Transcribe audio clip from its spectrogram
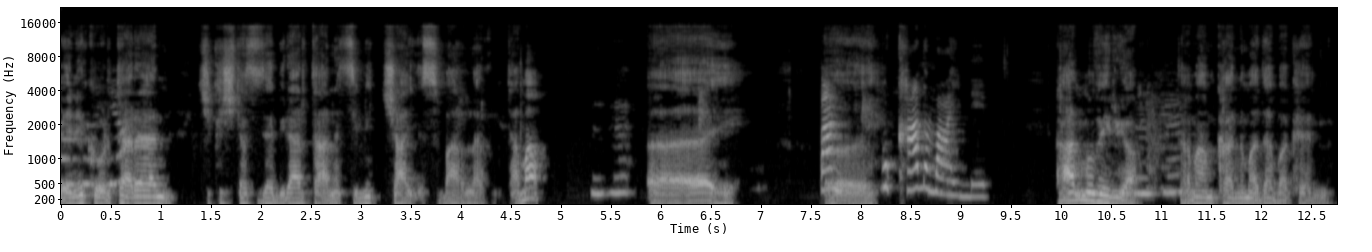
beni kurtaran çıkışta size birer tane simit çay ısmarlarım, tamam? Ay, Ben ay. bu kan var? Kan mı veriyor? Tamam kanıma da bakın.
